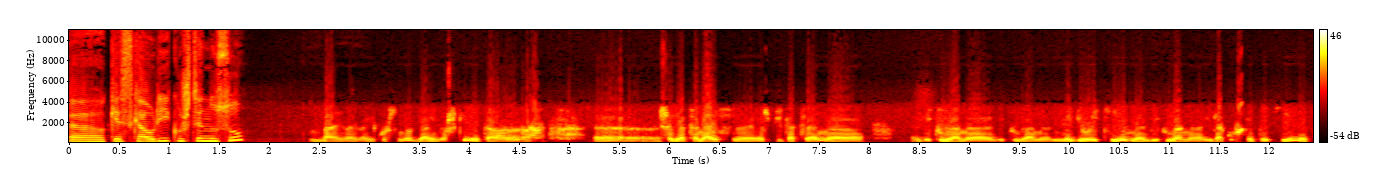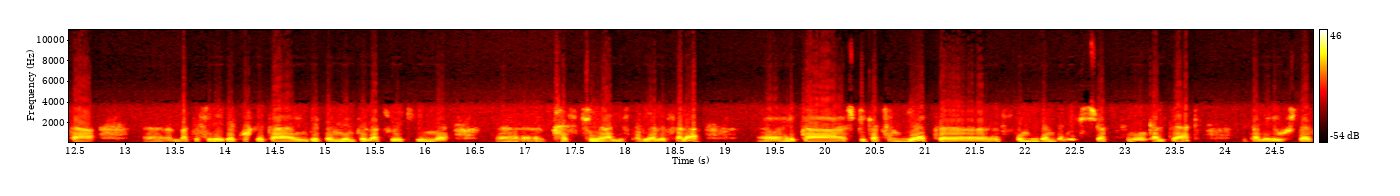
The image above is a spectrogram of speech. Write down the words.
uh, kezka hori ikusten duzu? Bai, bai, bai, ikusten dut, bai, noski, eta uh, saiatzen naiz uh, esplikatzen uh, ditudan, uh, ditudan medioekin, ditudan uh, irakusketekin, eta uh, batez ere irakusketa independiente batzuekin uh, preskriera listaria bezala, eta esplikatzen diet, uh, zen diren benefizioak, zen diren kalteak, eta nire ustez,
